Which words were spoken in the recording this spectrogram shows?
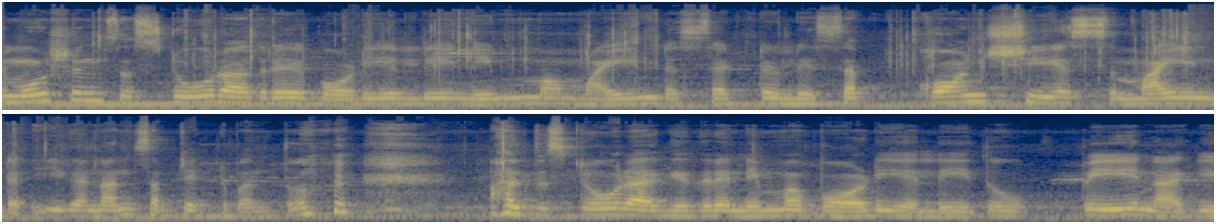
ಎಮೋಷನ್ಸ್ ಸ್ಟೋರ್ ಆದರೆ ಬಾಡಿಯಲ್ಲಿ ನಿಮ್ಮ ಮೈಂಡ್ ಸೆಟ್ಟಲ್ಲಿ ಸಬ್ ಕಾನ್ಷಿಯಸ್ ಮೈಂಡ್ ಈಗ ನನ್ನ ಸಬ್ಜೆಕ್ಟ್ ಬಂತು. ಅದು ಸ್ಟೋರ್ ಆಗಿದ್ದರೆ ನಿಮ್ಮ ಬಾಡಿಯಲ್ಲಿ ಇದು ಪೇನ್ ಆಗಿ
